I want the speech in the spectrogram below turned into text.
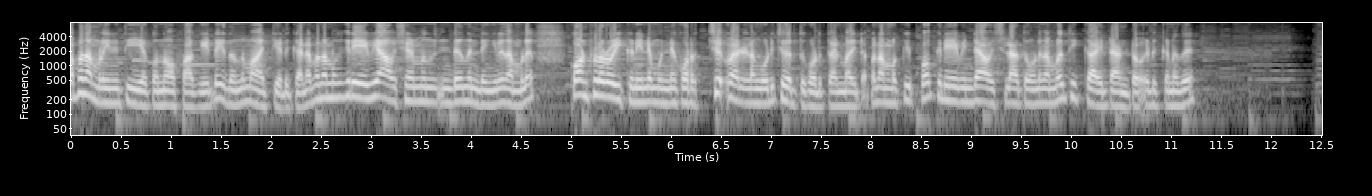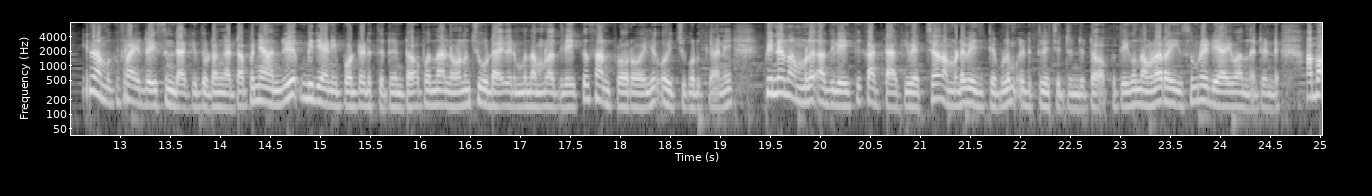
അപ്പോൾ നമ്മളിനി തീയൊക്കെ ഒന്ന് ഓഫാക്കിയിട്ട് ഇതൊന്ന് മാറ്റിയെടുക്കാൻ. അപ്പോൾ നമുക്ക് ഗ്രേവി ആവശ്യമുണ്ടെന്നുണ്ടെങ്കിൽ നമ്മൾ കോൺഫ്ലവർ ഒഴിക്കണതിന്റെ മുന്നേ കുറച്ച് വെള്ളം കൂടി ചേർത്ത് കൊടുത്താൽ മതി അപ്പോൾ നമുക്കിപ്പോൾ ഗ്രേവിന്റെ ആവശ്യമില്ലാത്തതുകൊണ്ട് നമ്മൾ തിക്കായിട്ടാണ് കേട്ടോ എടുക്കുന്നത് ഇനി നമുക്ക് ഫ്രൈഡ് റൈസ് ഉണ്ടാക്കി തുടങ്ങാം കേട്ടോ. അപ്പോൾ ഞാനൊരു ബിരിയാണി പോട്ട് എടുത്തിട്ടുണ്ട് അപ്പോൾ നല്ലോണം ചൂടായി വരുമ്പോൾ നമ്മൾ അതിലേക്ക് സൺഫ്ലവർ ഓയിൽ ഒഴിച്ച് കൊടുക്കുകയാണ്. പിന്നെ നമ്മൾ അതിലേക്ക് കട്ടാക്കി വെച്ച നമ്മുടെ വെജിറ്റബിളും എടുത്ത് വെച്ചിട്ടുണ്ട് കേട്ടോ അപ്പോഴത്തേക്കും നമ്മുടെ റൈസും റെഡിയായി വന്നിട്ടുണ്ട്. അപ്പോൾ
